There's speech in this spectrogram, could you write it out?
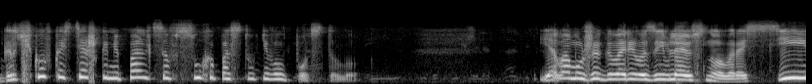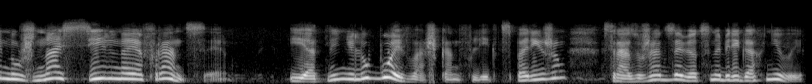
Горчаков костяшками пальцев сухо постукивал по столу. «Я вам уже говорила, заявляю снова, России нужна сильная Франция. И отныне любой ваш конфликт с Парижем сразу же отзовется на берегах Невы».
